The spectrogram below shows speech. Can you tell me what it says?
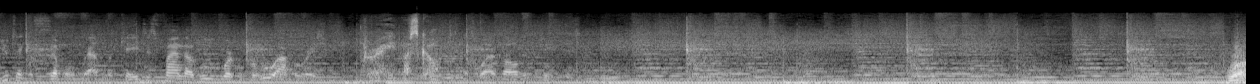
You take a simple rattle of cages, find out who's working for who operation. Great, let's go. That's why I call it genius. Whoa.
